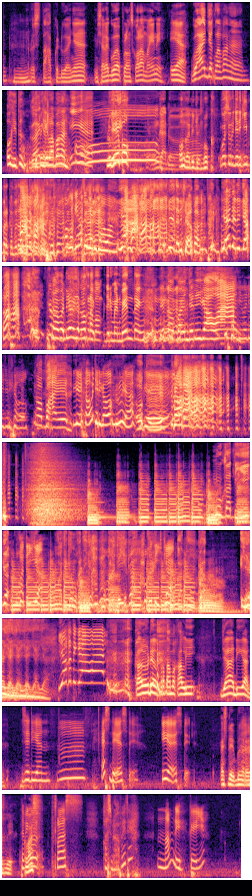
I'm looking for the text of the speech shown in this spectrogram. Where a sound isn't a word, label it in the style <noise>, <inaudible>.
Hmm. Terus tahap keduanya, misalnya gue pulang sekolah main nih, Iya. gue ajak lapangan. Oh gitu. Gua di pinggir ajak lapangan. Iya. Oh. Lu gebok? Ya, enggak dong. Oh enggak digebok. Gue suruh jadi kiper kebetulan ada kiper. <laughs> Oh gue kira sudah di gawang. <laughs> Iya jadi gawang. Iya jadi gawang. <laughs> Kenapa dia ngajak Lu kenapa jadi main benteng? Dia ngapain jadi gawang? Tiba dia jadi gawang. Ngapain? Oke, kamu jadi gawang dulu ya. Oke. Muka tiga. Muka tiga. Muka tiga, muka tiga. Apa muka tiga? Muka tiga. Muka tiga. Iya iya iya iya iya. iya. Ya ketinggalan. <laughs> Kalau udah pertama kali jadi kan Jadian. Hmm, SD SD. Iya SD. SD bener Nah, SD. Tapi Kelas kelas kelas berapa itu ya? 6 deh kayaknya.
